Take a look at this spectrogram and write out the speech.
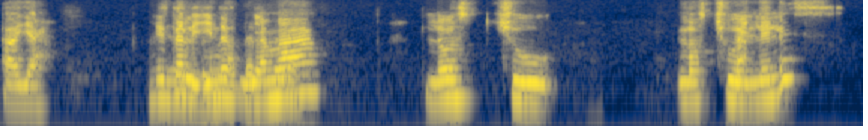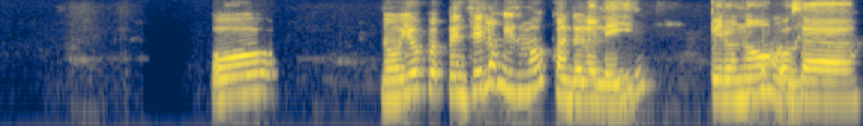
ah, Esta leyenda se llama Los Chu Los Chueleles. Oh, no, yo pensé lo mismo cuando lo leí, pero no, o sea,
